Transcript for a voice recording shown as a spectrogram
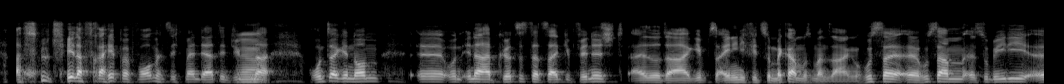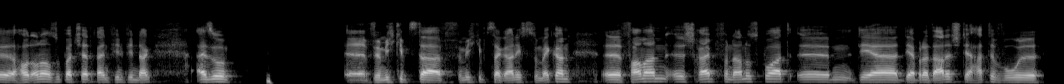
absolut fehlerfreie Performance. Ich meine, der hat den Typen ja. da runtergenommen äh, und innerhalb kürzester Zeit gefinisht. Also da gibt es eigentlich nicht viel zu meckern, muss man sagen. Hussa, äh, Hussam Subedi äh, haut auch noch einen super Chat rein. Vielen, vielen Dank. Also Äh, für mich gibt es da, da gar nichts zu meckern. Äh, Farman äh, schreibt von Nano Squad, äh, der, der Bradaric, der hatte wohl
